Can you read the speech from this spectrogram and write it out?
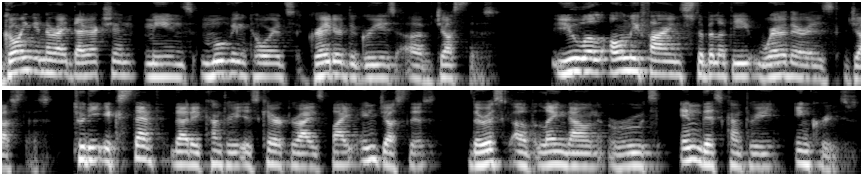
Going in the right direction means moving towards greater degrees of justice. You will only find stability where there is justice. To the extent that a country is characterized by injustice, the risk of laying down roots in this country increase,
